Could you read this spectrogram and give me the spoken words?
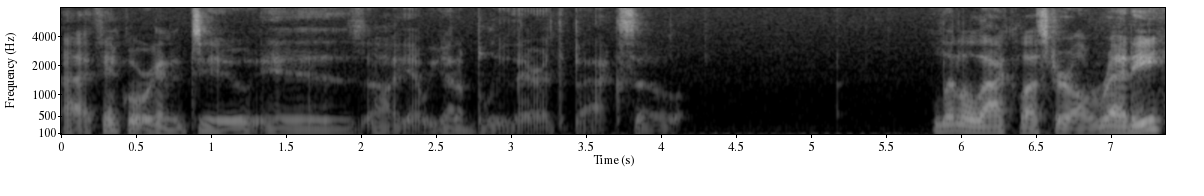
Uh, I think what we're going to do is, oh yeah, we got a blue there at the back, so little lackluster already.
